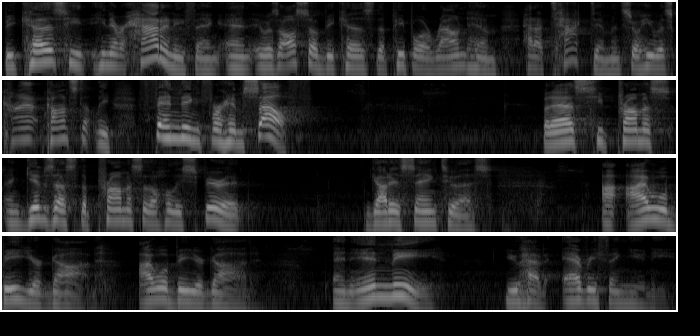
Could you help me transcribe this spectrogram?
because he, he never had anything, and it was also because the people around him had attacked him, and so he was constantly fending for himself. But as he promised and gives us the promise of the Holy Spirit, God is saying to us, I, I will be your God. I will be your God. And in me, you have everything you need.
